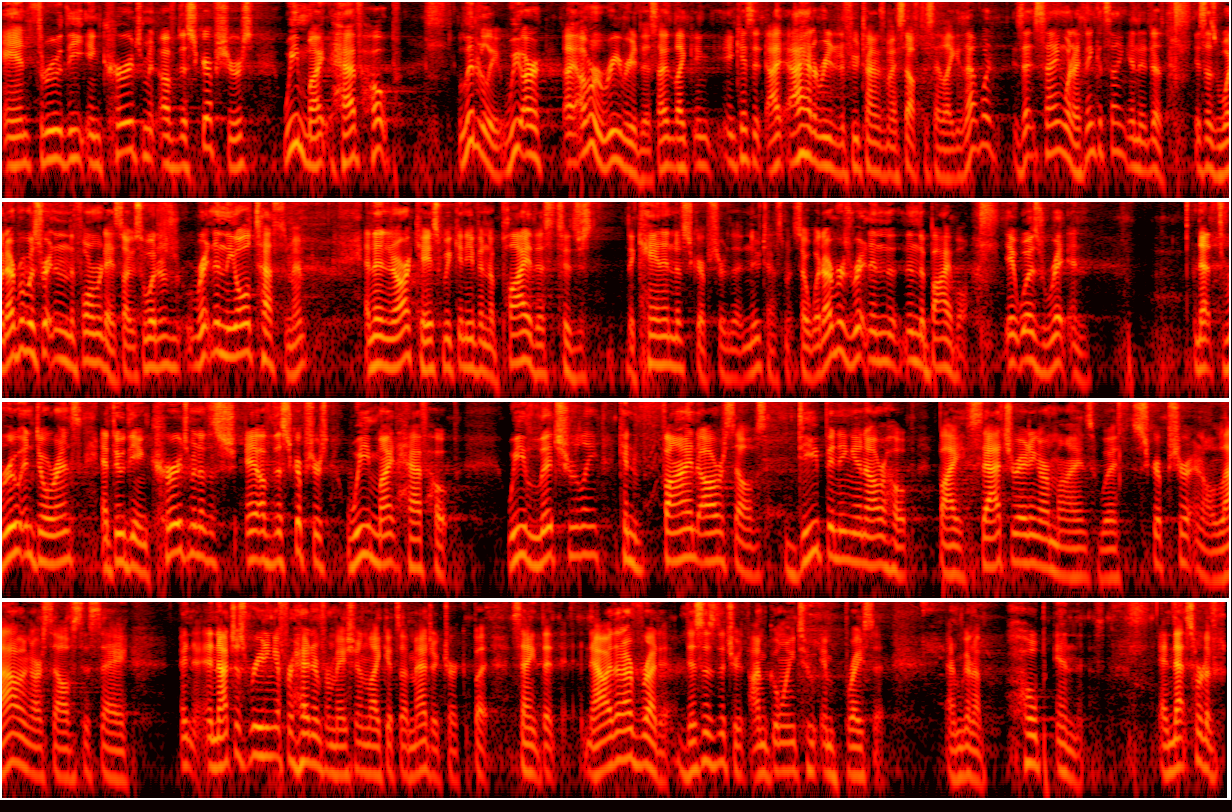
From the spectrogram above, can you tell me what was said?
and through the encouragement of the scriptures, we might have hope. Literally, we are. I, am going to reread this. I like in, in case it. I, I, had to read it a few times myself to say like, is that what is that saying? What I think it's saying? And it does. It says whatever was written in the former days. So, so what is written in the Old Testament, and then in our case, we can even apply this to just the canon of Scripture, the New Testament. So whatever is written in the, in the Bible, it was written that through endurance and through the encouragement of the, of the Scriptures, we might have hope. We literally can find ourselves deepening in our hope by saturating our minds with scripture and allowing ourselves to say, and, and, not just reading it for head information like it's a magic trick, but saying that now that I've read it, this is the truth. I'm going to embrace it. And I'm going to hope in this. And that sort of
